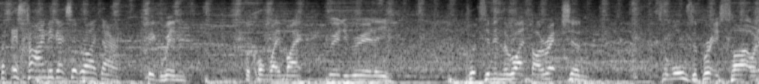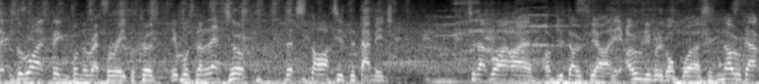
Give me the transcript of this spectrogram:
but this time he gets it right Darren. Big win for Conway Mike really really puts him in the right direction towards the British title and it was the right thing from the referee because it was the left hook that started the damage to that right eye of Udofia and it only would have got worse. There's no doubt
